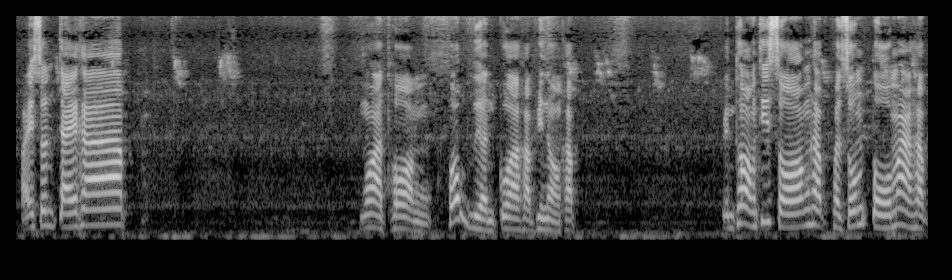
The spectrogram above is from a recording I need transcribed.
ใครสนใจครับง้อทองหกเดือนกว่าครับพี่น้องครับ เป็นทองที่สองครับ ผสมโตมากครับ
